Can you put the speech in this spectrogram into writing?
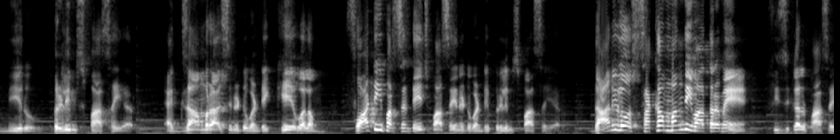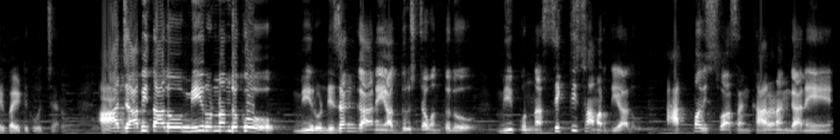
మీరు ప్రిలిమ్స్ పాస్ అయ్యారు ఎగ్జామ్ రాసినటువంటి కేవలం ఫార్టీ పర్సెంటేజ్ పాస్ అయినటువంటి ప్రిలిమ్స్ పాస్ అయ్యారు దానిలో సగం మంది మాత్రమే ఫిజికల్ పాస్ అయి బయటకు వచ్చారు. ఆ జాబితాలో మీరున్నందుకు మీరు నిజంగానే అదృష్టవంతులు మీకున్న శక్తి సామర్థ్యాలు ఆత్మవిశ్వాసం కారణంగానే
